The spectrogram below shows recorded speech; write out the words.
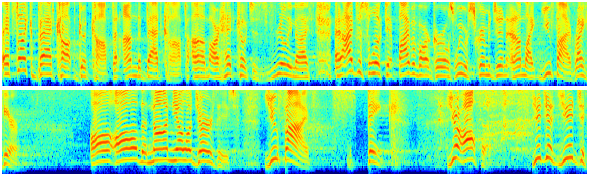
It's like bad cop, good cop, but I'm the bad cop. Um, our head coach is really nice. And I just looked at five of our girls. We were scrimmaging, and I'm like, you five, right here. All, all the non yellow jerseys, you five stink. You're awful. You just, you just,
